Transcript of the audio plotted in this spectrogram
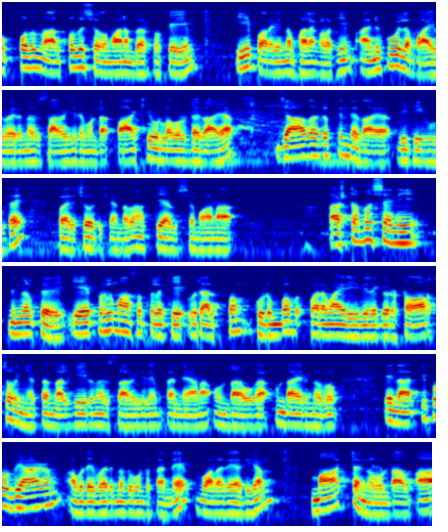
മുപ്പത് നാൽപ്പത് ശതമാനം പേർക്കൊക്കെയും ഈ പറയുന്ന ഫലങ്ങളൊക്കെയും അനുകൂലമായി വരുന്ന ഒരു സാഹചര്യമുണ്ട്. ബാക്കിയുള്ളവരുടേതായ ജാതകത്തിന്റെതായ വിധികളുടെ പരിശോധിക്കേണ്ടത് അത്യാവശ്യമാണ്. അഷ്ടമശനി നിങ്ങൾക്ക് ഏപ്രിൽ മാസത്തിലൊക്കെ ഒരല്പം കുടുംബപരമായ രീതിയിലേക്ക് ഒരു ടോർച്ചറിങ് ഒക്കെ നൽകിയിരുന്ന ഒരു സാഹചര്യം തന്നെയാണ് ഉണ്ടാവുക ഉണ്ടായിരുന്നത്. എന്നാൽ ഇപ്പോൾ വ്യാഴം അവിടെ വരുന്നത് കൊണ്ട് തന്നെ വളരെയധികം മാറ്റങ്ങളുണ്ടാവും ആ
